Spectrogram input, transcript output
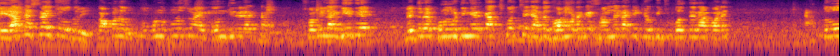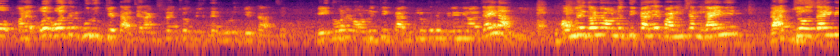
এই রাকেশ রায় চৌধুরী কখনো কখনো কোনো সময় মন্দিরের একটা ছবি লাগিয়ে দিয়ে ভেতরে প্রমোটিং এর কাজ করছে, যাতে ধর্মটাকে সামনে রাখে, কেউ কিছু বলতে না পারে। এত মানে ওই ওদের গ্রুপ যেটা আছে, রাকেশ রায় চৌধুরীদের গ্রুপ যেটা আছে এই ধরনের অনৈতিক কাজগুলোকে মেনে নেওয়া যায় না। ধর্ম এই ধরনের অনৈতিক কাজের পারমিশন দেয়নি রাজ্যও দেয়নি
